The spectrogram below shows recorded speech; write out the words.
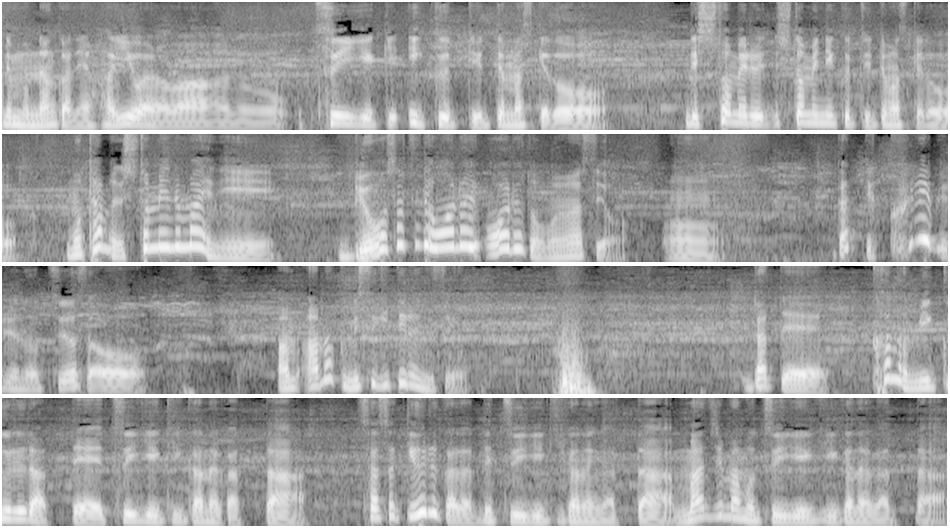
でもなんかね、萩原は、あの、追撃行くって言ってますけど、で、仕留める、仕留めに行くって言ってますけど、もう多分仕留める前に、秒殺で終わる、終わると思いますよ。うん。だって、クレベルの強さを、甘く見すぎてるんですよ。だって、かのみくるだって追撃行かなかった。佐々木うるかだって追撃行かなかった。真島も追撃行かなかった。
